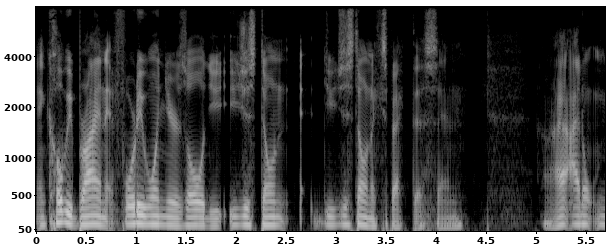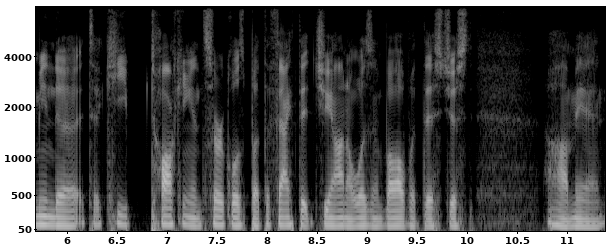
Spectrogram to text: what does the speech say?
And Kobe Bryant at 41 years old, you, you just don't you just don't expect this. And I, I don't mean to to keep talking in circles, but the fact that Gianna was involved with this just oh man,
